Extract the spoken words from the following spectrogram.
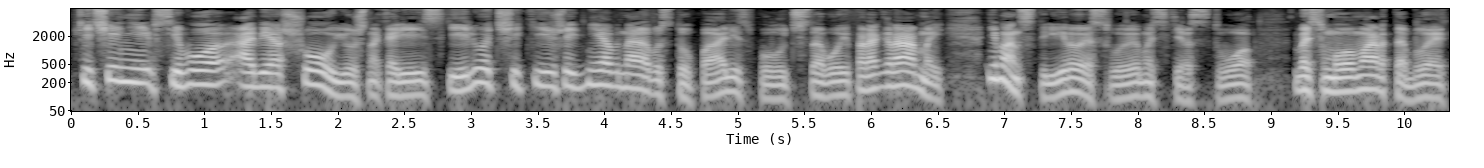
В течение всего авиашоу южнокорейские летчики ежедневно выступали с получасовой программой, демонстрируя свое мастерство. 8 марта Black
